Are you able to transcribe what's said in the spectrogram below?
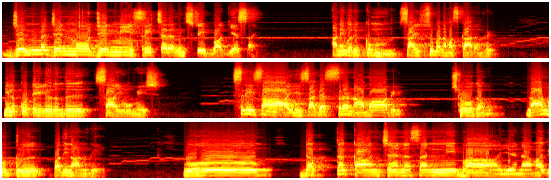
ஜென்ம ஜென்மோ ஜென்மி ஸ்ரீச்சரண் ஸ்ரீ பாக்ய சாய் அனைவருக்கும் சாய் சுப நமஸ்காரங்கள். நிலக்கோட்டையிலிருந்து சாய் உமேஷ். ஸ்ரீ சாய் சகசிர நாமாவில். ஸ்லோகம் நானூற்று பதினான்கு. ஓம் தப்த காஞ்சன சந்நிபாய நமக.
